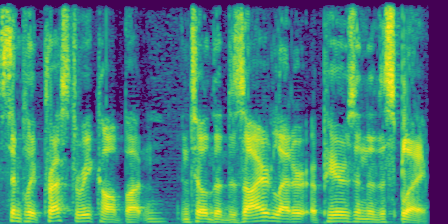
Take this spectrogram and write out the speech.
simply press the recall button until the desired letter appears in the display.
